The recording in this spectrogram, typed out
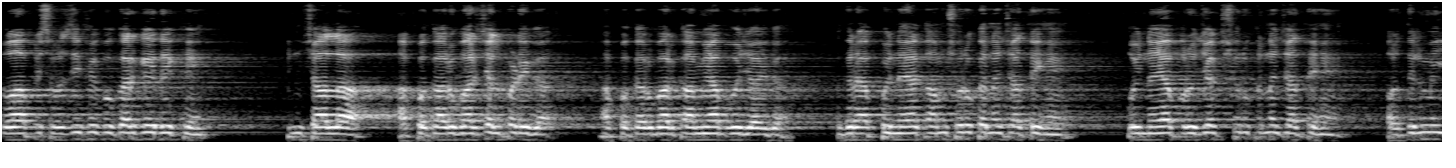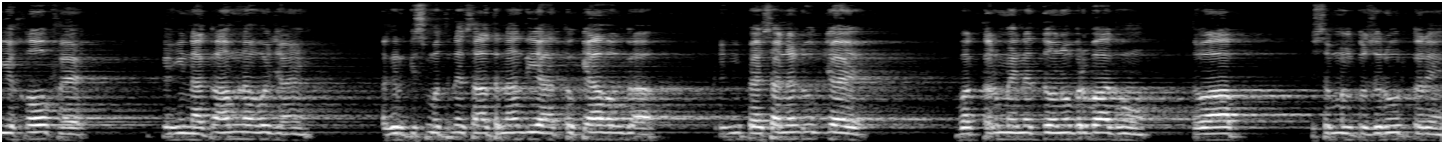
تو آپ اس وظیفے کو کر کے دیکھیں۔ انشاءاللہ آپ کا کاروبار چل پڑے گا، آپ کا کاروبار کامیاب ہو جائے گا۔ اگر آپ کوئی نیا کام شروع کرنا چاہتے ہیں، کوئی نیا پروجیکٹ شروع کرنا چاہتے ہیں، اور دل میں یہ خوف ہے کہیں ناکام نہ ہو جائیں، اگر قسمت نے ساتھ نہ دیا تو کیا ہوگا؟ کہیں پیسہ نہ ڈوب جائے۔ وقت اور محنت دونوں برباد ہوں۔ تو آپ اس عمل کو ضرور کریں۔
